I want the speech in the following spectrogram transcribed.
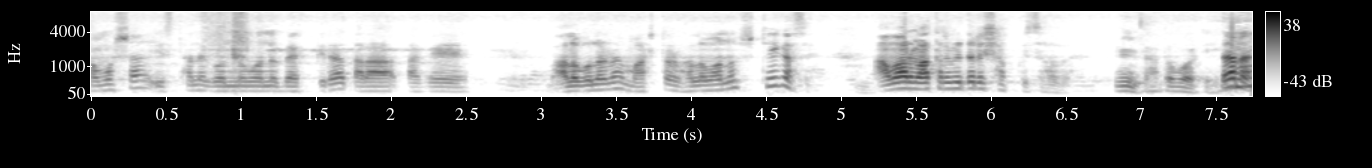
সমস্যা স্থানে গণ্যমান্য ব্যক্তিরা তারা তাকে ভালো বলে না মাস্টার ভালো মানুষ ঠিক আছে? আমার মাথার ভিতরে সবকিছু হবে। তা তো বটে তাই না?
